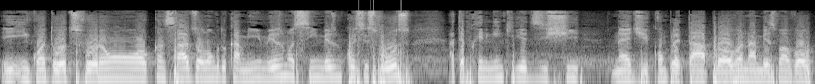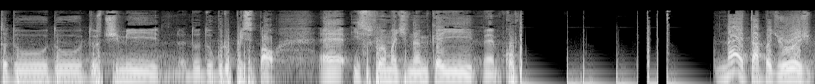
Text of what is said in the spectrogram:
Enquanto outros foram alcançados ao longo do caminho, mesmo assim, mesmo com esse esforço, até porque ninguém queria desistir né, de completar a prova na mesma volta do, do, do time, do, do grupo principal. É, isso foi uma dinâmica aí é. Na etapa de hoje,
